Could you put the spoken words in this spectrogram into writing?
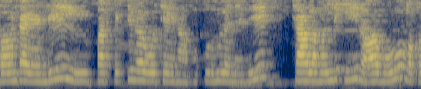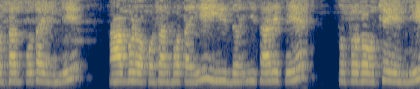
బాగుంటాయండి. పర్ఫెక్ట్గా వచ్చాయి నాకు కుడుములు అనేది. చాలా మందికి రావు ఒక్కోసారి పోతాయండి. నాకు కూడా ఒక్కోసారి పోతాయి. ఈ ఈసారి అయితే సూపర్గా వచ్చాయండి.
